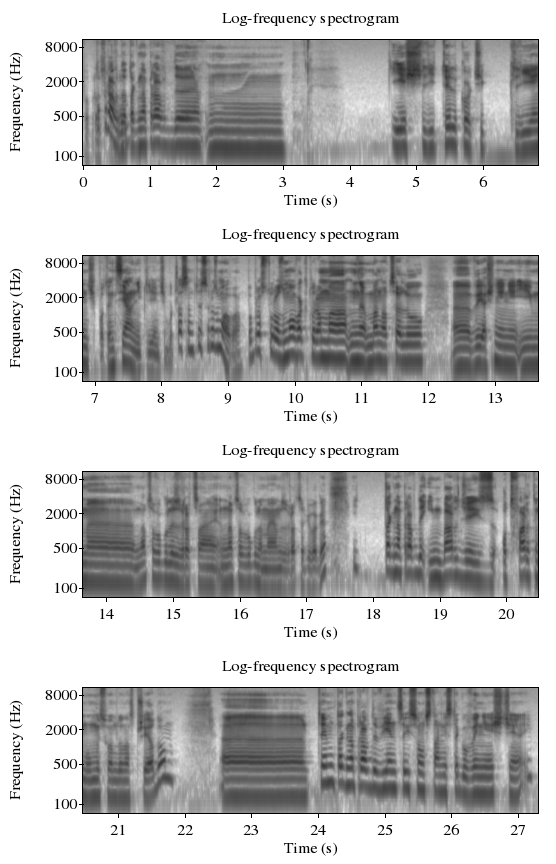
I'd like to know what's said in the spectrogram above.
po To prostu. prawda, no. tak naprawdę mm, jeśli tylko ci klienci, potencjalni klienci, bo czasem to jest rozmowa, po prostu rozmowa, która ma, ma na celu e, wyjaśnienie im, e, na co w ogóle zwraca, na co w ogóle mają zwracać uwagę. I tak naprawdę im bardziej z otwartym umysłem do nas przyjadą, e, tym tak naprawdę więcej są w stanie z tego wynieść i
